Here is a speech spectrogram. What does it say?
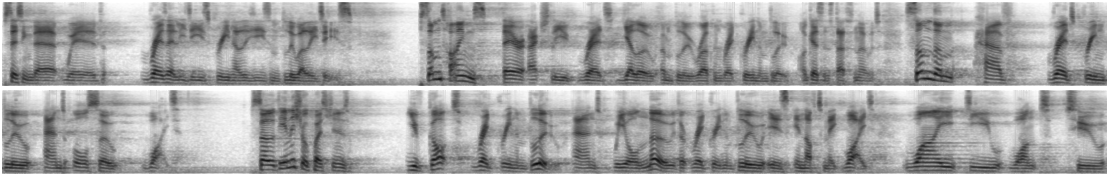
sitting there with red LEDs, green LEDs, and blue LEDs. Sometimes they're actually red, yellow, and blue rather than red, green, and blue. I'll get into that in a moment. Some of them have red, green, blue, and also white. So the initial question is, you've got red, green, and blue, and we all know that red, green, and blue is enough to make white. Why do you want to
